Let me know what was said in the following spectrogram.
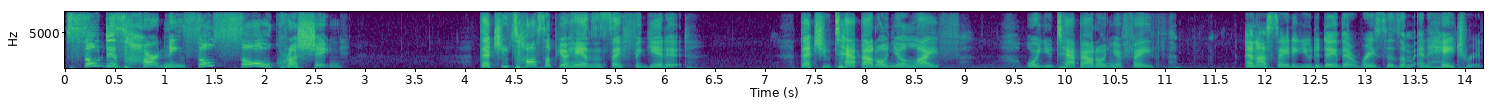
so disheartening, so soul crushing that you toss up your hands and say, forget it. That you tap out on your life or you tap out on your faith. And I say to you today that racism and hatred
